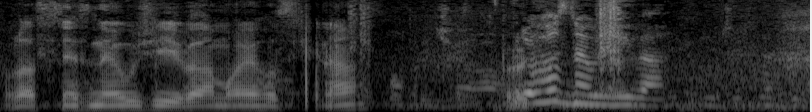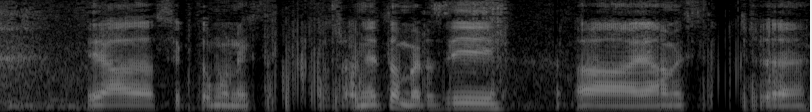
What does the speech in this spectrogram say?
vlastně zneužívá mojeho syna. Kdo ho zneužívá? Já se k tomu nechci. Mě to mrzí a já myslím, že...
